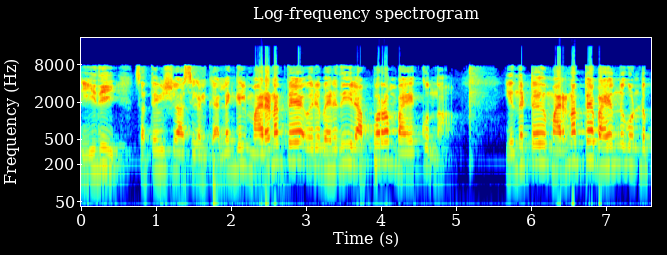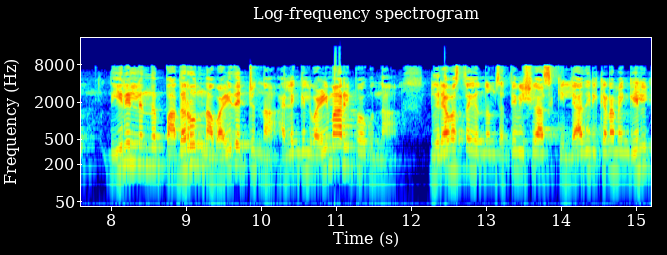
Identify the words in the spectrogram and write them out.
രീതി സത്യവിശ്വാസികൾക്ക് അല്ലെങ്കിൽ മരണത്തെ ഒരു പരിധിയിലപ്പുറം ഭയക്കുന്ന എന്നിട്ട് മരണത്തെ ഭയന്നുകൊണ്ട് ദീനിൽ നിന്ന് പതറുന്ന വഴിതെറ്റുന്ന അല്ലെങ്കിൽ വഴിമാറിപ്പോകുന്ന ദുരവസ്ഥയൊന്നും സത്യവിശ്വാസിക്ക് ഇല്ലാതിരിക്കണമെങ്കിൽ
